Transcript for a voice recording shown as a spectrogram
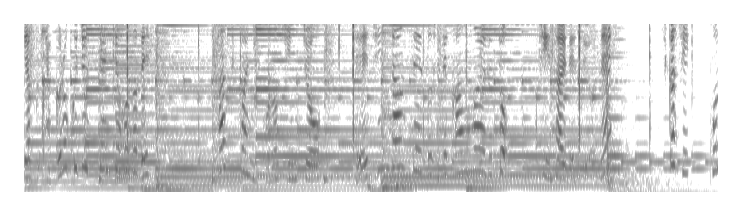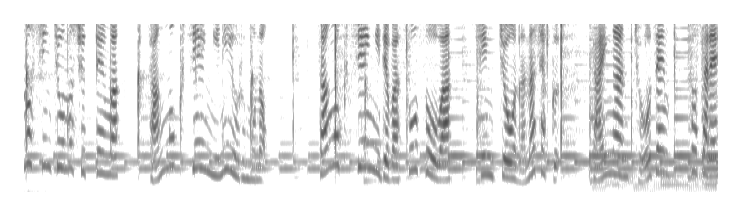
約160センチほどです。確かにこの身長成人男性として考えると小さいですよね。しかしこの身長の出典は三国志演義によるもの。三国志演義では曹操は身長7尺。最眼長前とされ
